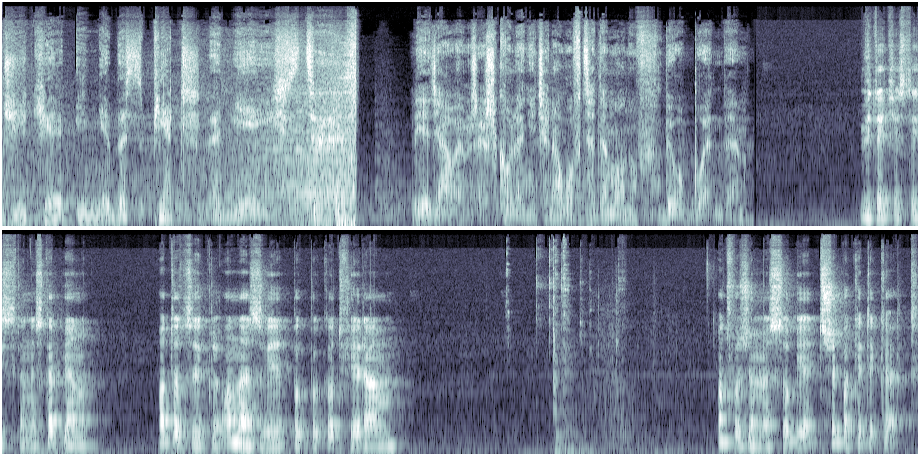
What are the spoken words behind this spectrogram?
Dzikie i niebezpieczne miejsce. Wiedziałem, że szkolenie cię na łowcę demonów było błędem. Witajcie z tej strony Skorpion. Oto cykl o nazwie Pok Pok Otwieram. Otworzymy sobie trzy pakiety kart.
